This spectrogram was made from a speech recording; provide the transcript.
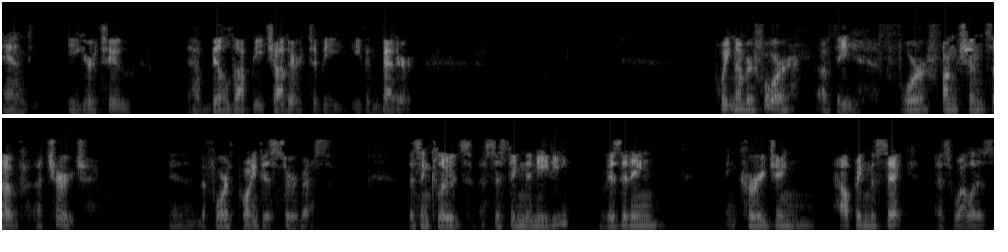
and eager to uh, build up each other to be even better. Point number four of the four functions of a church. Uh, the fourth point is service. This includes assisting the needy, visiting, encouraging, helping the sick, as well as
